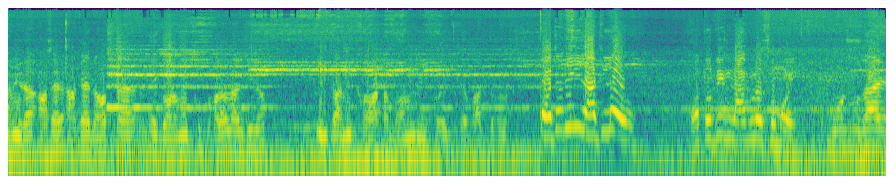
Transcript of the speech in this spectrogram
আমি আখের রসটা এই গরমে খুব ভালো লাগছিল। কিন্তু আমি খাওয়াটা বন্ধই করে দিতে বাধ্য হলাম। কতদিন লাগল? কতদিন লাগল সময়? মোট বোধ হয়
